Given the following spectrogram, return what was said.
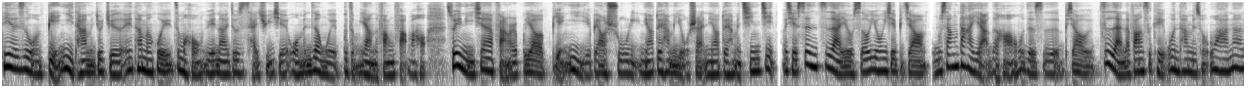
第二是我们贬义他们，就觉得哎，他们会这么红，原来就是采取一些我们认为不怎么样的方法嘛，哈。所以你现在反而不要贬义，也不要疏离，你要对他们友善，你要对他们亲近，而且甚至啊，有时候用一些比较无伤大雅的哈，或者是比较自然的方式，可以问他们说：哇，那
